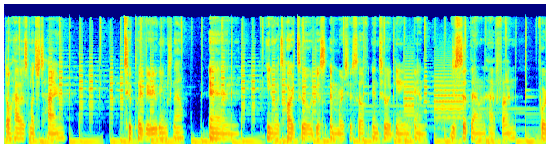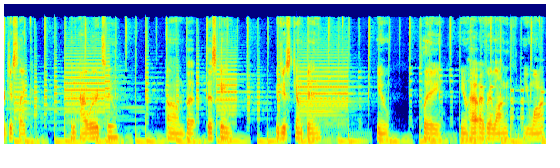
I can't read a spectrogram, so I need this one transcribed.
don't have as much time to play video games now. And, you know, it's hard to just immerse yourself into a game and just sit down and have fun for just like an hour or two. Um, but this game, you just jump in, you know, play, you know, however long you want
